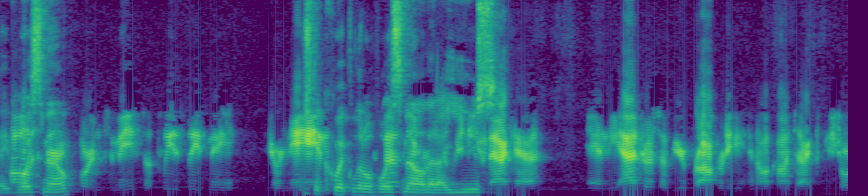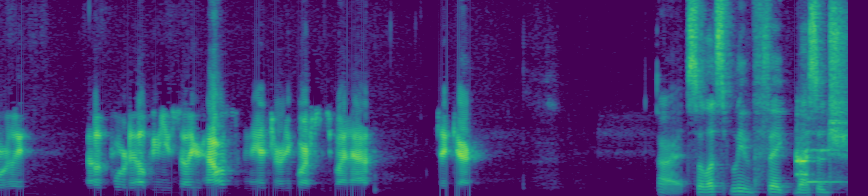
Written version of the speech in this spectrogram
a voicemail. important to me, so please leave me your name, Just a quick little voicemail that I to reach you use. back at, and the address of your property, and I'll contact you shortly. I look forward to helping you sell your house and answer any questions you might have. Care. Alright, so let's leave the fake message.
